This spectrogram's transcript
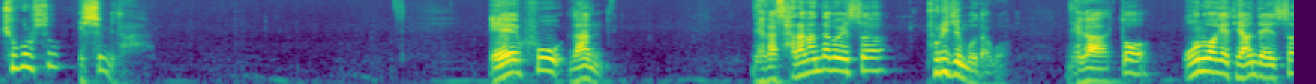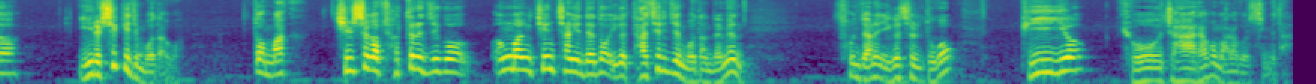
죽을 수 있습니다. 애후란, 내가 사랑한다고 해서 부리지 못하고, 내가 또 온화하게 대한다 해서 일을 시키지 못하고, 또 막 질서가 흐트러지고 엉망진창이 돼도 이거 다스리지 못한다면 손자는 이것을 두고 비여 교자라고 말하고 있습니다.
